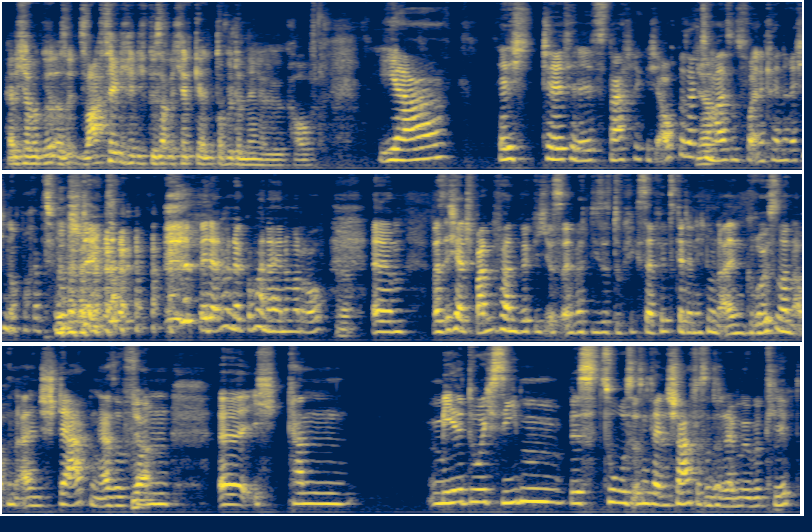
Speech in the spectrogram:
hätte ich aber, also nachträglich hätte ich gesagt, ich hätte gerne doppelte Menge gekauft. Ja, Hätte ich jetzt nachträglich auch gesagt, ja. zumal es uns vor eine kleine Rechenoperation stellt. Bei der Anwender kommen wir nachher nochmal drauf. Ja. Ähm, was ich halt spannend fand, wirklich, ist einfach dieses, du kriegst ja Filzkette nicht nur in allen Größen, sondern auch in allen Stärken. Also von, ja. äh, ich kann Mehl durchsieben bis zu, es ist ein kleines Schaf, das unter der Möbel klebt.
